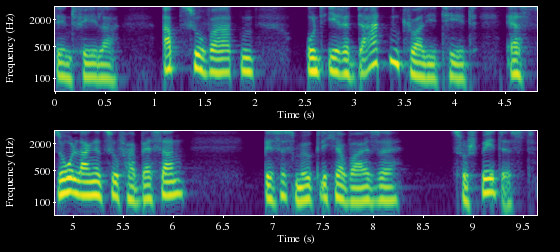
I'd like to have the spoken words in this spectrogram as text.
den Fehler, abzuwarten und Ihre Datenqualität erst so lange zu verbessern, bis es möglicherweise zu spät ist.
